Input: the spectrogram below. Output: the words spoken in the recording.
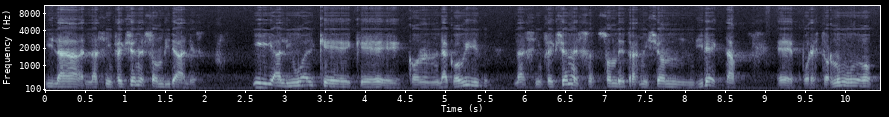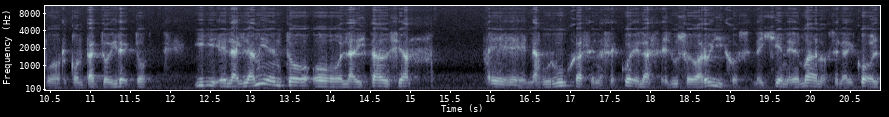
las infecciones son virales. Y al igual que, con la COVID, las infecciones son de transmisión directa, eh, por estornudos, por contacto directo, y el aislamiento o la distancia, eh, las burbujas en las escuelas, el uso de barbijos, la higiene de manos, el alcohol,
